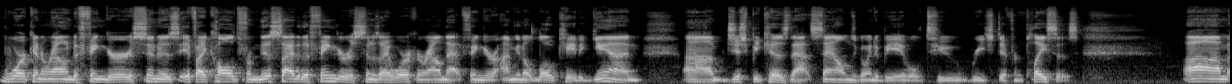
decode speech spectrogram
working around a finger as soon as if i called from this side of the finger as soon as i work around that finger i'm going to locate again um, just because that sound's going to be able to reach different places Um,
